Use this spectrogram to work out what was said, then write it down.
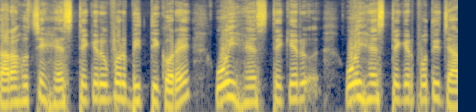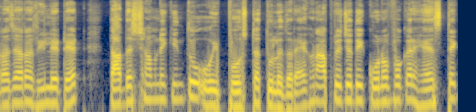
তারা হচ্ছে হ্যাশট্যাগের উপর ভিত্তি করে ওই হ্যাশট্যাগের ওই হ্যাশট্যাগের প্রতি যারা যারা রিলেটেড তাদের সামনে কিন্তু ওই পোস্টটা তুলে ধরে। এখন আপনি যদি কোনো প্রকার হ্যাশট্যাগ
